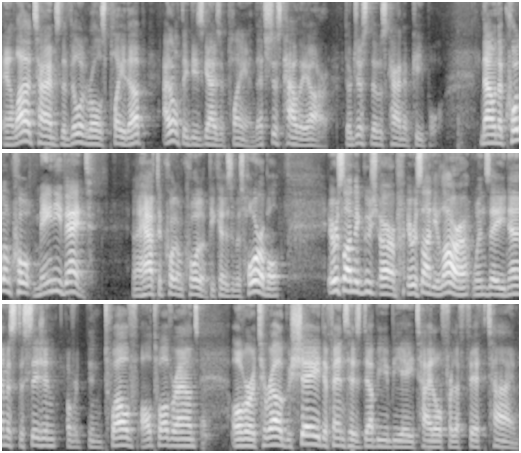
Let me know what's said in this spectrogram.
And a lot of times the villain role is played up. I don't think these guys are playing. That's just how they are. They're just those kind of people. Now, in the quote unquote main event, and I have to quote unquote it because it was horrible, Erislandy Lara wins a unanimous decision over in 12, all 12 rounds over Terrell Gausha, defends his WBA title for the fifth time.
